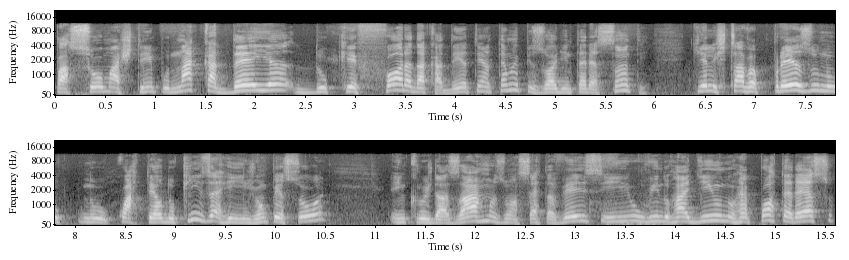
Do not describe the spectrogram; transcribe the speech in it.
passou mais tempo na cadeia do que fora da cadeia. Tem até um episódio interessante que ele estava preso no, no quartel do 15RI em João Pessoa, em Cruz das Armas, uma certa vez, e ouvindo radinho no Repórter Esso,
